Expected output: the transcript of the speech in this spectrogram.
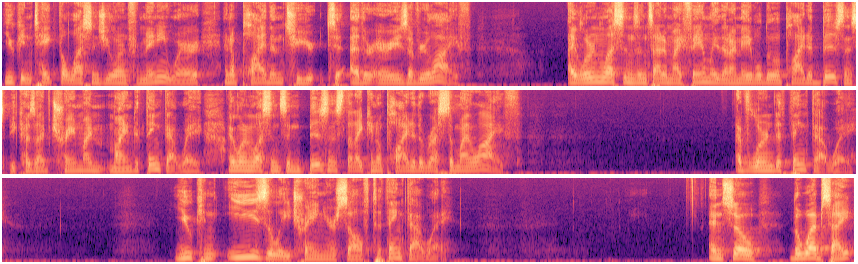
you can take the lessons you learn from anywhere and apply them to your to other areas of your life. I learn lessons inside of my family that I'm able to apply to business because I've trained my mind to think that way. I learn lessons in business that I can apply to the rest of my life. I've learned to think that way. You can easily train yourself to think that way. And so the website,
